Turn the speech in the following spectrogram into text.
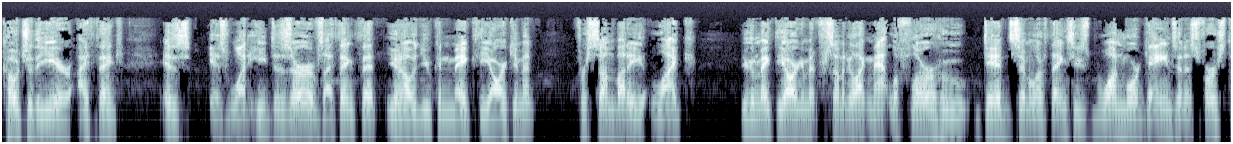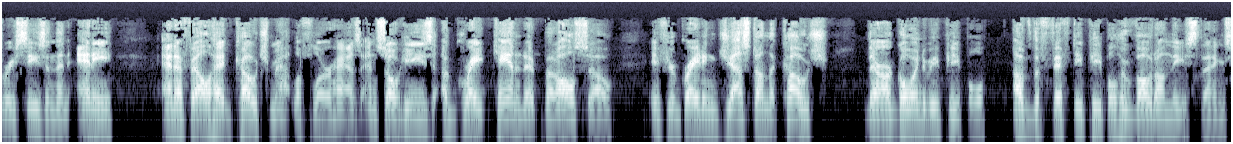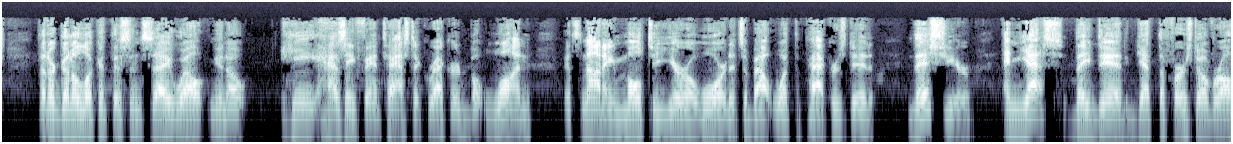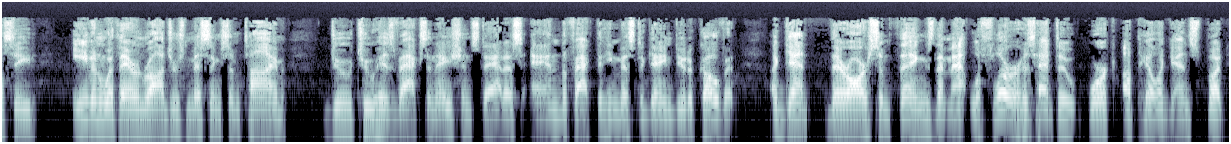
Coach of the year, I think, is is what he deserves. I think that you know you can make the argument for somebody like you can make the argument for somebody like Matt LaFleur who did similar things. He's won more games in his first three seasons than any NFL head coach Matt LaFleur has. And so he's a great candidate, but also if you're grading just on the coach, there are going to be people of the 50 people who vote on these things that are going to look at this and say, well, you know, he has a fantastic record, but one, It's not a multi year award. It's about what the Packers did this year. And yes, they did get the first overall seed, even with Aaron Rodgers missing some time due to his vaccination status and the fact that he missed a game due to COVID. Again, there are some things that Matt LaFleur has had to work uphill against, but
